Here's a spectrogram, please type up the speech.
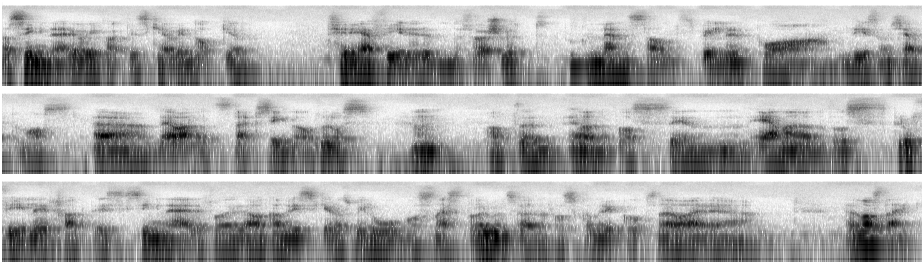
da signerer jo vi faktisk Kevin Dokken tre-fire runder før slutt mens han spiller på de som kjemper med oss. Eh, det var et sterkt signal for oss. At eh, Hønefoss sin, en av Hønefoss profiler faktisk signerer for ja, kan risikere å spille Obos neste år, mens Hønefoss kan rykke opp. Så det var, eh, den var sterk.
